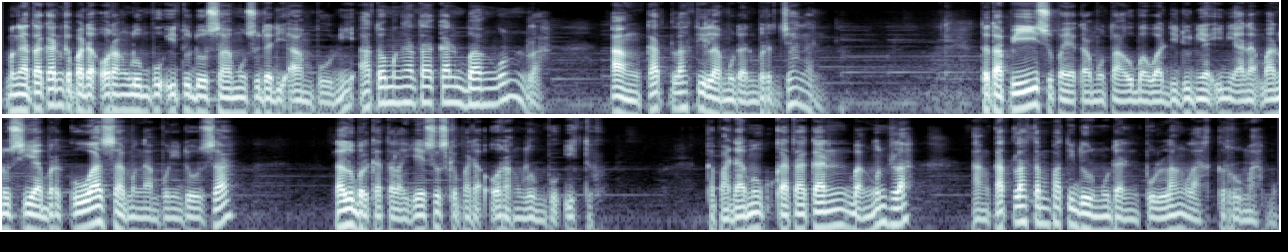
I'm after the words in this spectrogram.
mengatakan kepada orang lumpuh itu dosamu sudah diampuni atau mengatakan bangunlah?" Angkatlah tilammu dan berjalan. Tetapi supaya kamu tahu bahwa di dunia ini anak manusia berkuasa mengampuni dosa, lalu berkatalah Yesus kepada orang lumpuh itu, Kepadamu kukatakan bangunlah, angkatlah tempat tidurmu dan pulanglah ke rumahmu.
